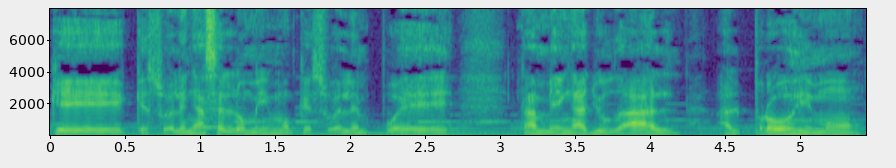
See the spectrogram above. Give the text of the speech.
que, suelen hacer lo mismo, que suelen pues también ayudar al prójimo,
